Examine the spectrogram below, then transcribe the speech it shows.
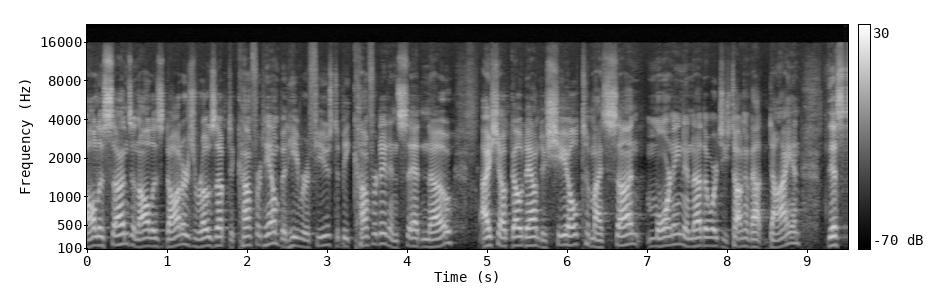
all his sons and all his daughters rose up to comfort him, but he refused to be comforted and said, No, I shall go down to Sheol to my son, mourning. In other words, he's talking about dying. This,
